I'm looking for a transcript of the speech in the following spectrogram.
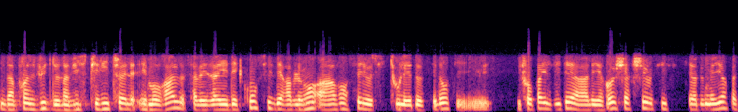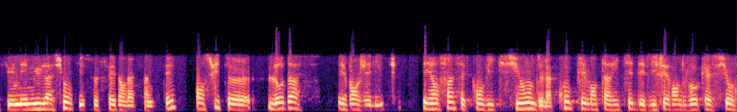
d'un point de vue de la vie spirituelle et morale, ça les a aidés considérablement à avancer aussi tous les deux. Et donc, il ne faut pas hésiter à aller rechercher aussi ce qu'il y a de meilleur parce qu'il y a une émulation qui se fait dans la sainteté. Ensuite, euh, l'audace évangélique. Et enfin, cette conviction de la complémentarité des différentes vocations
